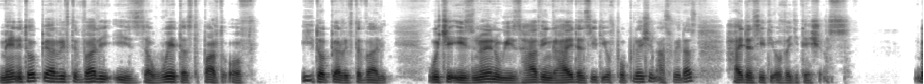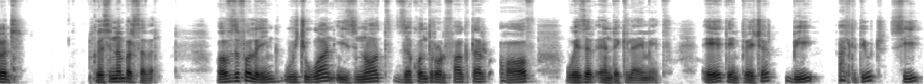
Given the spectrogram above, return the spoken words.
Main Ethiopia Rift Valley is the wettest part of Ethiopia Rift Valley, which is known with having high density of population as well as high density of vegetations. Good. Question number seven. Of the following, which one is not the control factor of weather and the climate? A. Temperature. B. Altitude. C.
